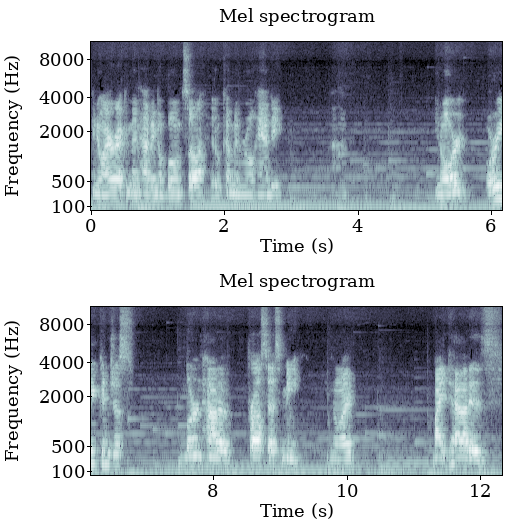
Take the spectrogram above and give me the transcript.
you know, I recommend having a bone saw. It'll come in real handy um, you know, or or you can just learn how to process meat. You know, I my dad is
